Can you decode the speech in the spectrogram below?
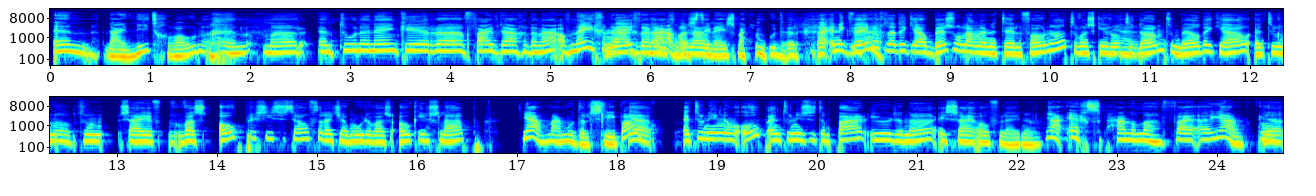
En, nee, niet gewoon. En, maar, en toen in één keer eh, vijf dagen daarna, of negen, Negen dagen daarna, was daarna. het ineens mijn moeder. Nou, en ik weet Ja. nog dat ik jou best wel lang aan de telefoon had. Toen was ik in Ja. Rotterdam, toen belde ik jou. En toen, Klopt. toen zei je, was ook precies hetzelfde, dat jouw moeder was ook in slaap. Ja, mijn moeder sliep ook. Ja, Ja. En toen hingen we op en toen is het een paar uur daarna is zij overleden. echt, subhanallah. Eh, ja, klopt. Ja.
